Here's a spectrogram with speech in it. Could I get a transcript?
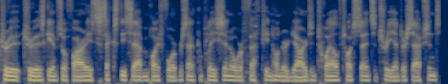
through through his game so far, he's sixty seven point four percent completion, over fifteen hundred yards, and twelve touchdowns and three interceptions.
